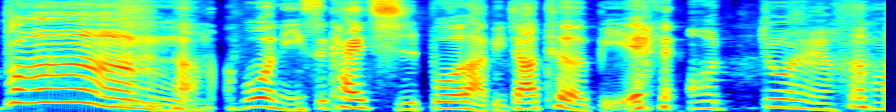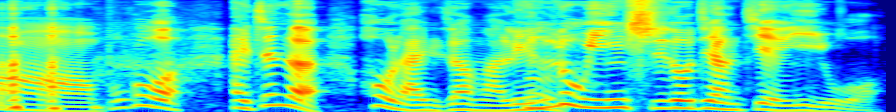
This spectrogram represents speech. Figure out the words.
办？不过你是开直播啦，比较特别。哦，对哈、不过哎，真的，后来你知道吗？连嗯录音师都这样建议我，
